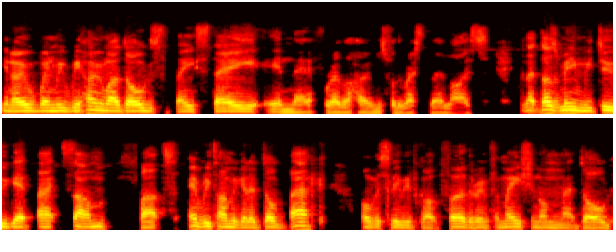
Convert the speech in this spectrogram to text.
you know when we rehome our dogs they stay in their forever homes for the rest of their lives. That does mean we do get back some but every time we get a dog back obviously we've got further information on that dog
